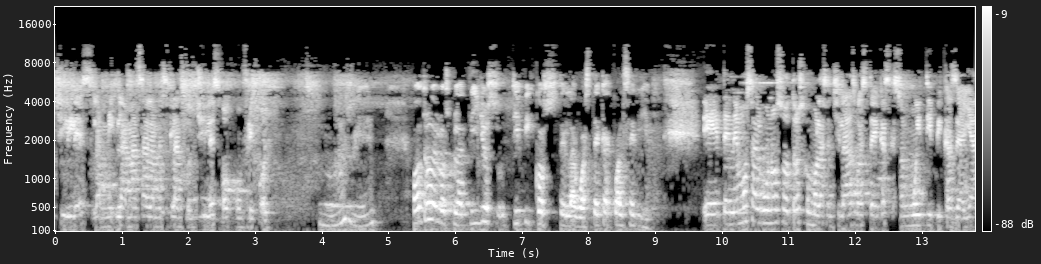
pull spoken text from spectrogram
chiles, la, la, masa la mezclan con chiles o con frijol. Muy bien. Otro de los platillos típicos de la Huasteca, ¿cuál sería? Eh, tenemos algunos otros como las enchiladas huastecas que son muy típicas de allá.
